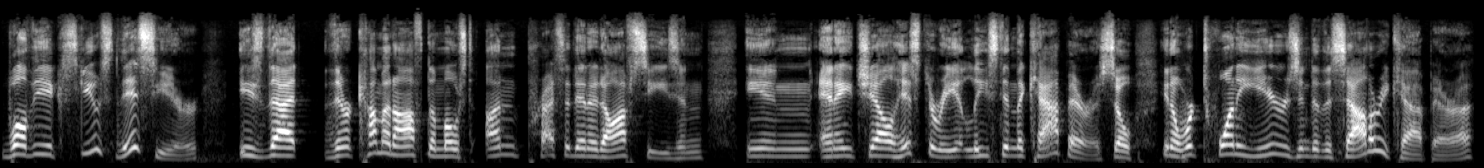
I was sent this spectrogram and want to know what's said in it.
Well, the excuse this year is that they're coming off the most unprecedented offseason in NHL history, at least in the cap era. So, you know, we're 20 years into the salary cap era,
